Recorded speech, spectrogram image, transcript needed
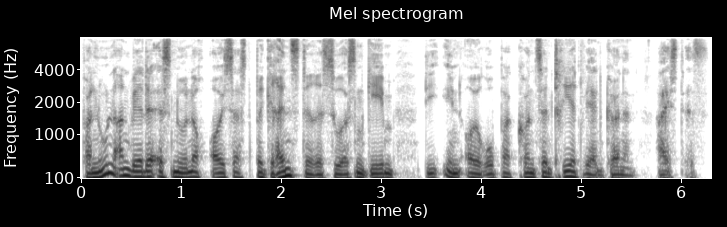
Von nun an werde es nur noch äußerst begrenzte Ressourcen geben, die in Europa konzentriert werden können, heißt es.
